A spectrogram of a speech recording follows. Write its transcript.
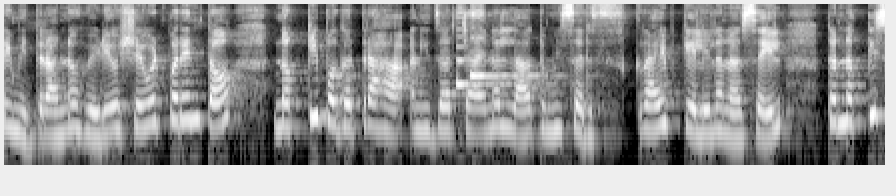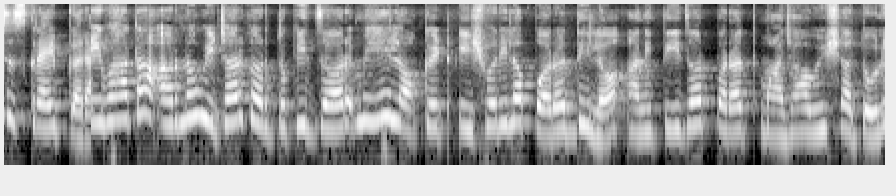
मित्रांनो व्हिडिओ शेवटपर्यंत नक्की बघत राहा. आणि जर चॅनलला तुम्ही सबस्क्राईब केलेलं नसेल तर नक्की सबस्क्राईब करा. तेव्हा आता अर्णव विचार करतो की जर मी हे लॉकेट ईश्वरीला परत दिलं आणि ती जर परत माझ्या आयुष्यातून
